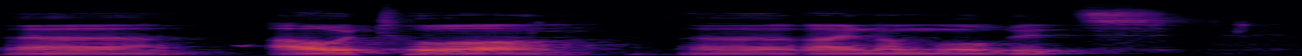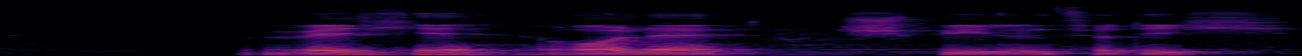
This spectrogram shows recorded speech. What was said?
äh, Autor äh, Rainer Moritz, welche Rolle spielen für dich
